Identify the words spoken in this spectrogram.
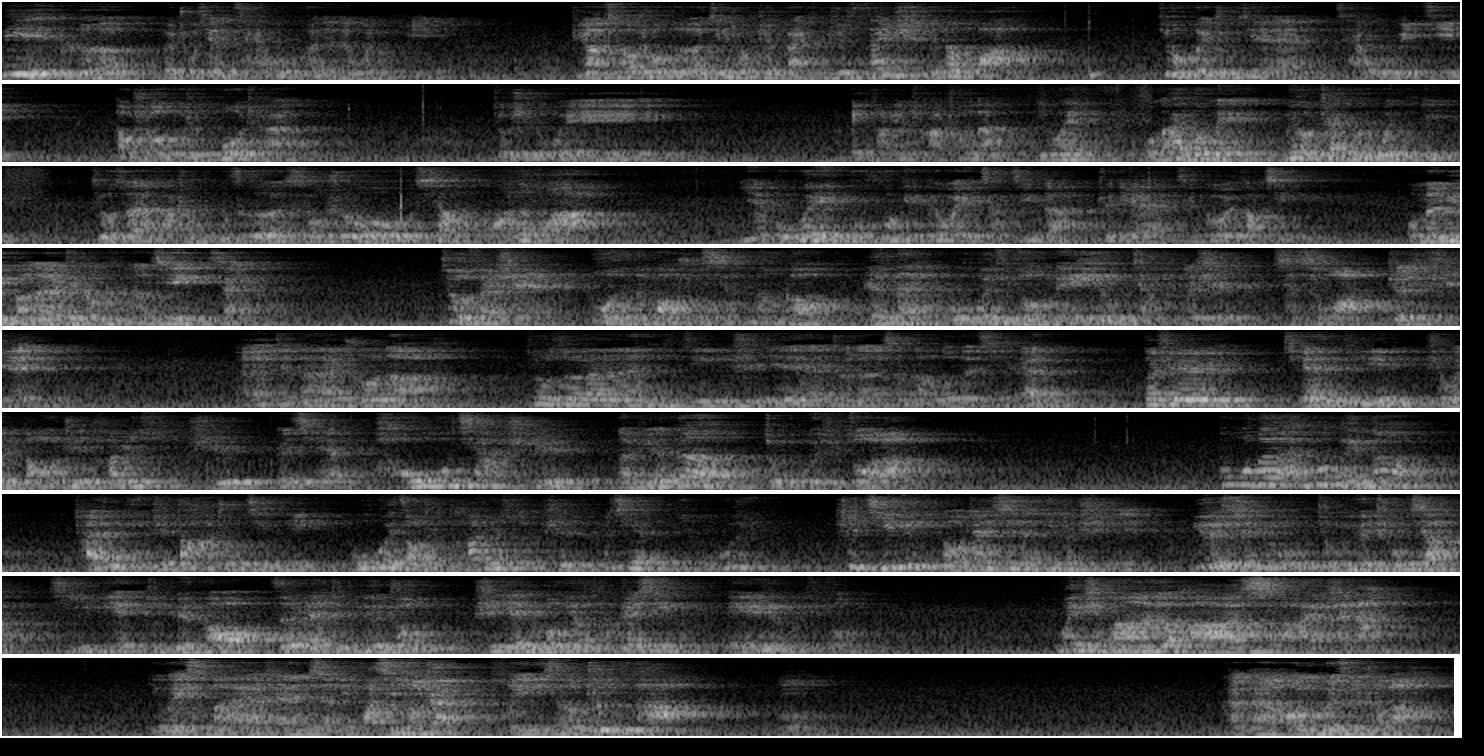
立刻会出现财务困难的问题。只要销售额减少至百分之三十的话，就会出现财务危机。到时候不是破产，就是会被法院查出的。因为我们爱多美没有债务的问题，就算发生不测，销售下滑的话。也不会不付给各位奖金的，这点请各位放心。我们预防了这种可能性。下一个，就算是获得的报酬相当高，人们不会去做没有价值的事。相信我，这就是人。呃，简单来说呢，就算经营事业赚了相当多的钱，但是前提是会导致他人损失，而且毫无价值，那人呢就不会去做了。那我们爱多美呢，产品是大众精品，不会造成他人损失，而且也不贵，是极具挑战性的一份事业。越深入就越抽象，级别就越高，责任就越重。事业如果没有挑战性，没人会去。为什么要爬喜马拉雅山呢？因为喜马拉雅山向你发起挑战，所以你想要征服它。嗯，看看奥运会选手吧。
